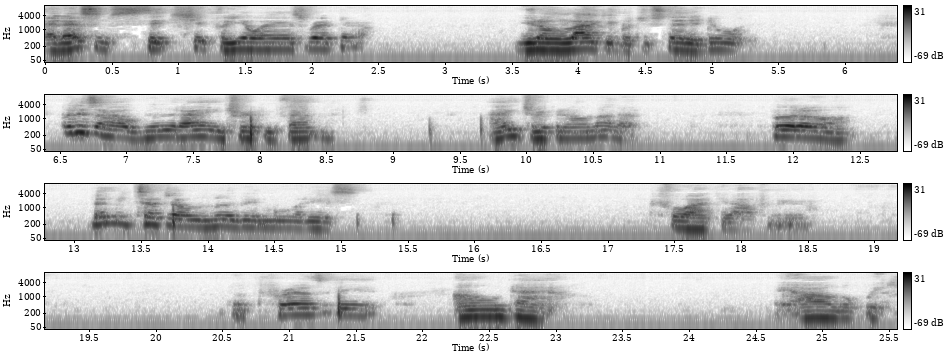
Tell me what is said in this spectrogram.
And that's some sick shit for your ass right there. You don't like it, but you steady doing it. But it's all good. I ain't tripping, family. I ain't tripping on none of it. But uh, let me touch on a little bit more of this before I get off of here the president on down. They all look wicked.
